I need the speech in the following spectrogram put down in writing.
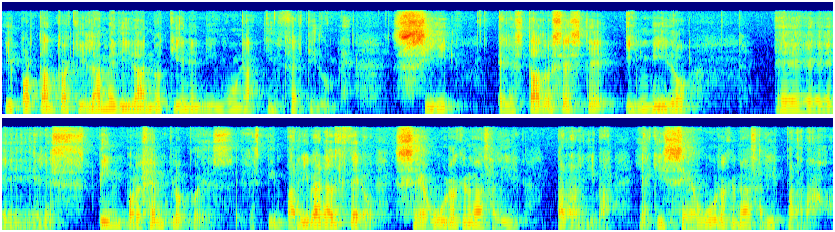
y por tanto aquí la medida no tiene ninguna incertidumbre. Si el estado es este y mido eh, el spin, por ejemplo, pues el spin para arriba era el cero, seguro que me va a salir para arriba y aquí seguro que me va a salir para abajo.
